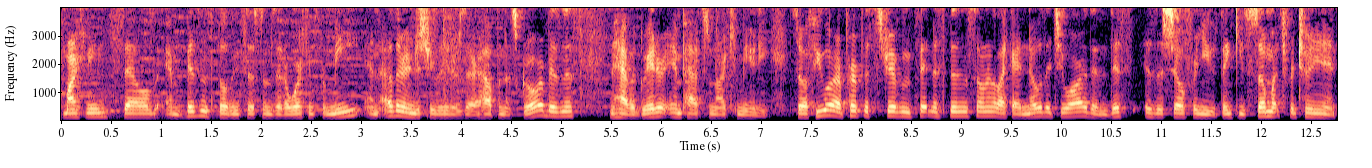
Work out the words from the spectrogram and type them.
marketing, sales, and business building systems that are working for me and other industry leaders that are helping us grow our business and have a greater impact on our community. So if you are a purpose-driven fitness business owner like I know that you are, then this is a show for you. Thank you so much for tuning in.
